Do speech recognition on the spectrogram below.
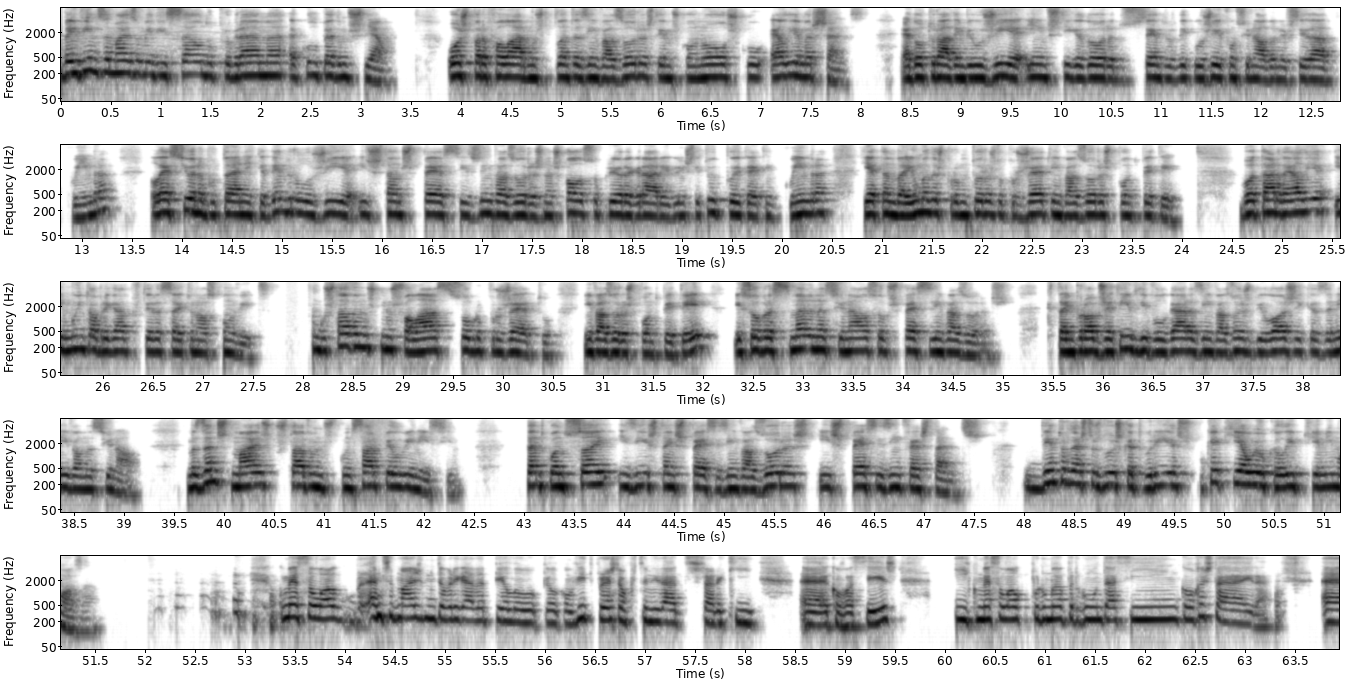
Bem-vindos a mais uma edição do programa A Culpa é do Mexilhão. Hoje, para falarmos de plantas invasoras, temos connosco Elia Marchante. É doutorada em Biologia e investigadora do Centro de Ecologia Funcional da Universidade de Coimbra. Leciona Botânica, Dendrologia e Gestão de Espécies Invasoras na Escola Superior Agrária do Instituto Politécnico de Coimbra e é também uma das promotoras do projeto Invasoras.pt. Boa tarde, Elia, e muito obrigado por ter aceito o nosso convite. Gostávamos que nos falasse sobre o projeto Invasoras.pt e sobre a Semana Nacional sobre Espécies Invasoras que tem por objetivo divulgar as invasões biológicas a nível nacional. Mas antes de mais, gostávamos de começar pelo início. Tanto quanto sei, existem espécies invasoras e espécies infestantes. Dentro destas duas categorias, o que é que é o eucalipto e a mimosa? Começa logo, antes de mais, muito obrigada pelo, pelo convite, por esta oportunidade de estar aqui uh, com vocês e começa logo por uma pergunta assim com rasteira.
